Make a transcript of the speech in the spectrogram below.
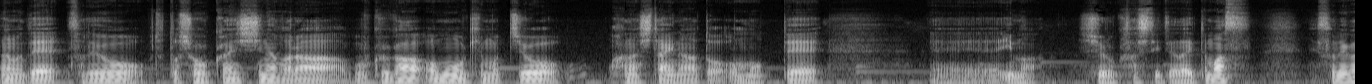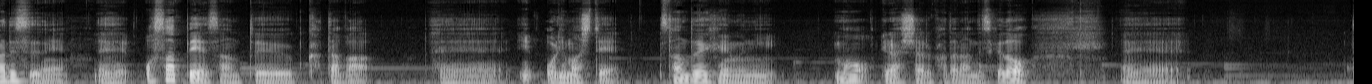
なのでそれをちょっと紹介しながら僕が思う気持ちを話したいなと思って、えー、今収録させていただいてます。それがですね、えー、おさぺいさんという方が、えー、おりましてスタンド FM にもいらっしゃる方なんですけど、えー、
